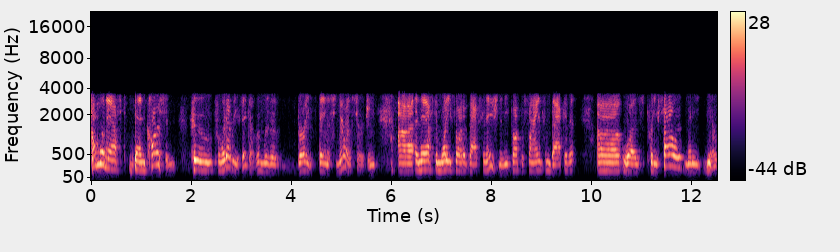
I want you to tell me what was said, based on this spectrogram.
Someone asked Ben Carson, who, for whatever you think of him, was a very famous neurosurgeon, uh, and they asked him what he thought of vaccination, and he thought the science in back of it uh, was pretty solid. And then he, you know,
